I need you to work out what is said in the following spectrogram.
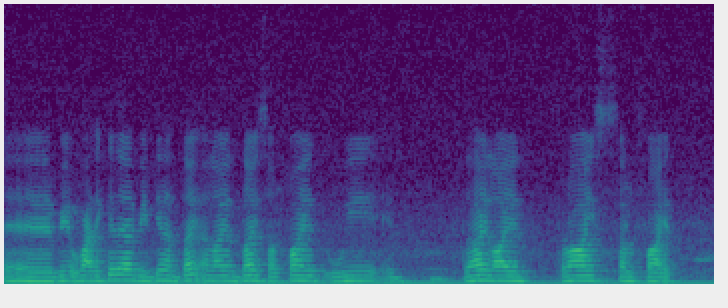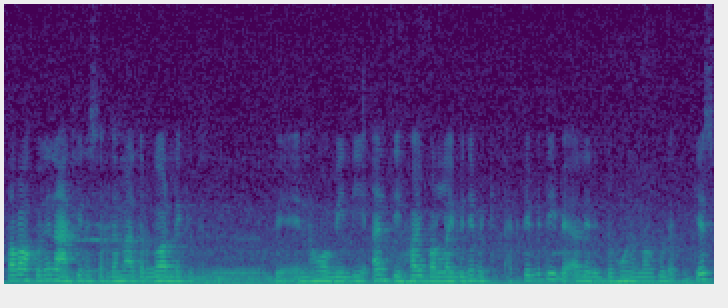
آه وبعد كده بيدينا ال diallyl disulfide و diallyl trisulfide طبعا كلنا عارفين استخدامات ال garlic إن هو بيدي antihyperlipidemic activity بيقلل الدهون الموجودة في الجسم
